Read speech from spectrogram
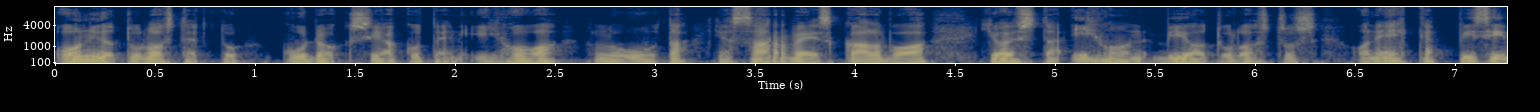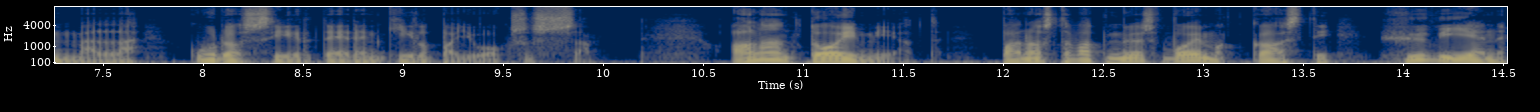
on jo tulostettu kudoksia kuten ihoa, luuta ja sarveiskalvoa, joista ihon biotulostus on ehkä pisimmällä kudossiirteiden kilpajuoksussa. Alan toimijat panostavat myös voimakkaasti hyvien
